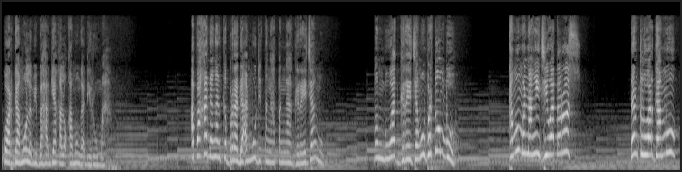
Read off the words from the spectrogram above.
Keluargamu lebih bahagia kalau kamu nggak di rumah. Apakah dengan keberadaanmu di tengah-tengah gerejamu membuat gerejamu bertumbuh? Kamu menangi jiwa terus dan keluargamu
